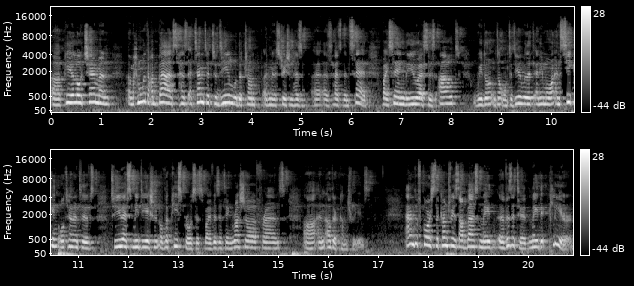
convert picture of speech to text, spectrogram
Uh, PLO chairman uh, Mahmoud Abbas has attempted to deal with the Trump administration, has, uh, as has been said, by saying the U.S. is out, we don't, don't want to deal with it anymore, and seeking alternatives to U.S. mediation of the peace process by visiting Russia, France, uh, and other countries. And of course, the countries Abbas made, uh, visited made it clear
